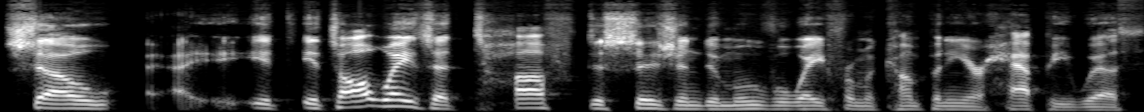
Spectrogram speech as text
So it, it's always a tough decision to move away from a company you're happy with,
